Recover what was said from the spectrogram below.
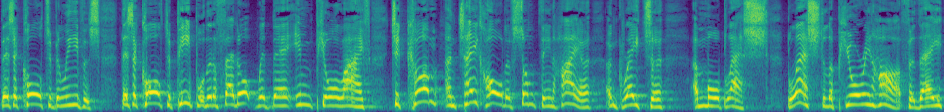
There's a call to believers. There's a call to people that are fed up with their impure life to come and take hold of something higher and greater and more blessed. Blessed are the pure in heart, for they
